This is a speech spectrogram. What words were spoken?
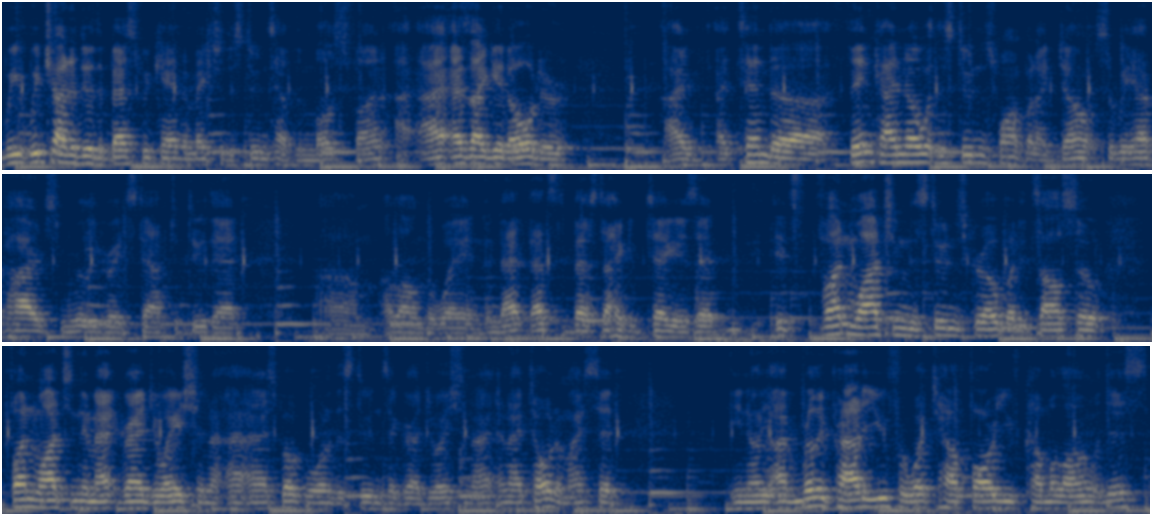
we, we try to do the best we can to make sure the students have the most fun. I, I, as I get older, I, I tend to think I know what the students want, but I don't. So we have hired some really great staff to do that um, along the way. And, and that, that's the best I can tell you is that it's fun watching the students grow, but it's also fun watching them at graduation. I, I spoke with one of the students at graduation, and I, and I told him, I said, you know, I'm really proud of you for what how far you've come along with this.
